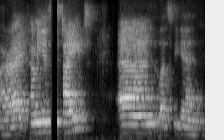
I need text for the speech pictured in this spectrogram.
All right, tummy is tight. And let's begin.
